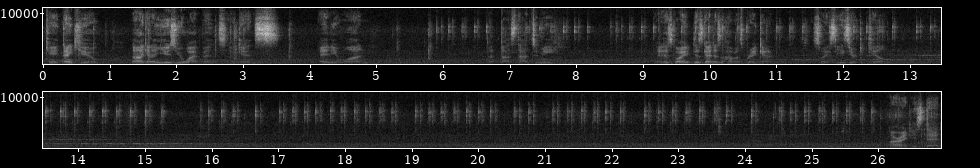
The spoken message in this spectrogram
Okay, thank you. Now I'm gonna use your weapons against anyone that does that to me. Yeah, this guy this guy doesn't have a spray can, so it's easier to kill. Alright, he's dead.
